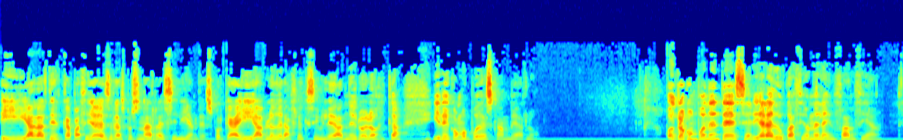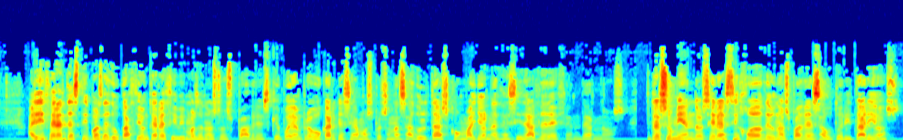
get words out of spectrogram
y a las 10 capacidades de las personas resilientes, porque ahí hablo de la flexibilidad neurológica y de cómo puedes cambiarlo. Otro componente sería la educación en la infancia. Hay diferentes tipos de educación que recibimos de nuestros padres, que pueden provocar que seamos personas adultas con mayor necesidad de defendernos. Resumiendo, si eres hijo de unos padres autoritarios,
